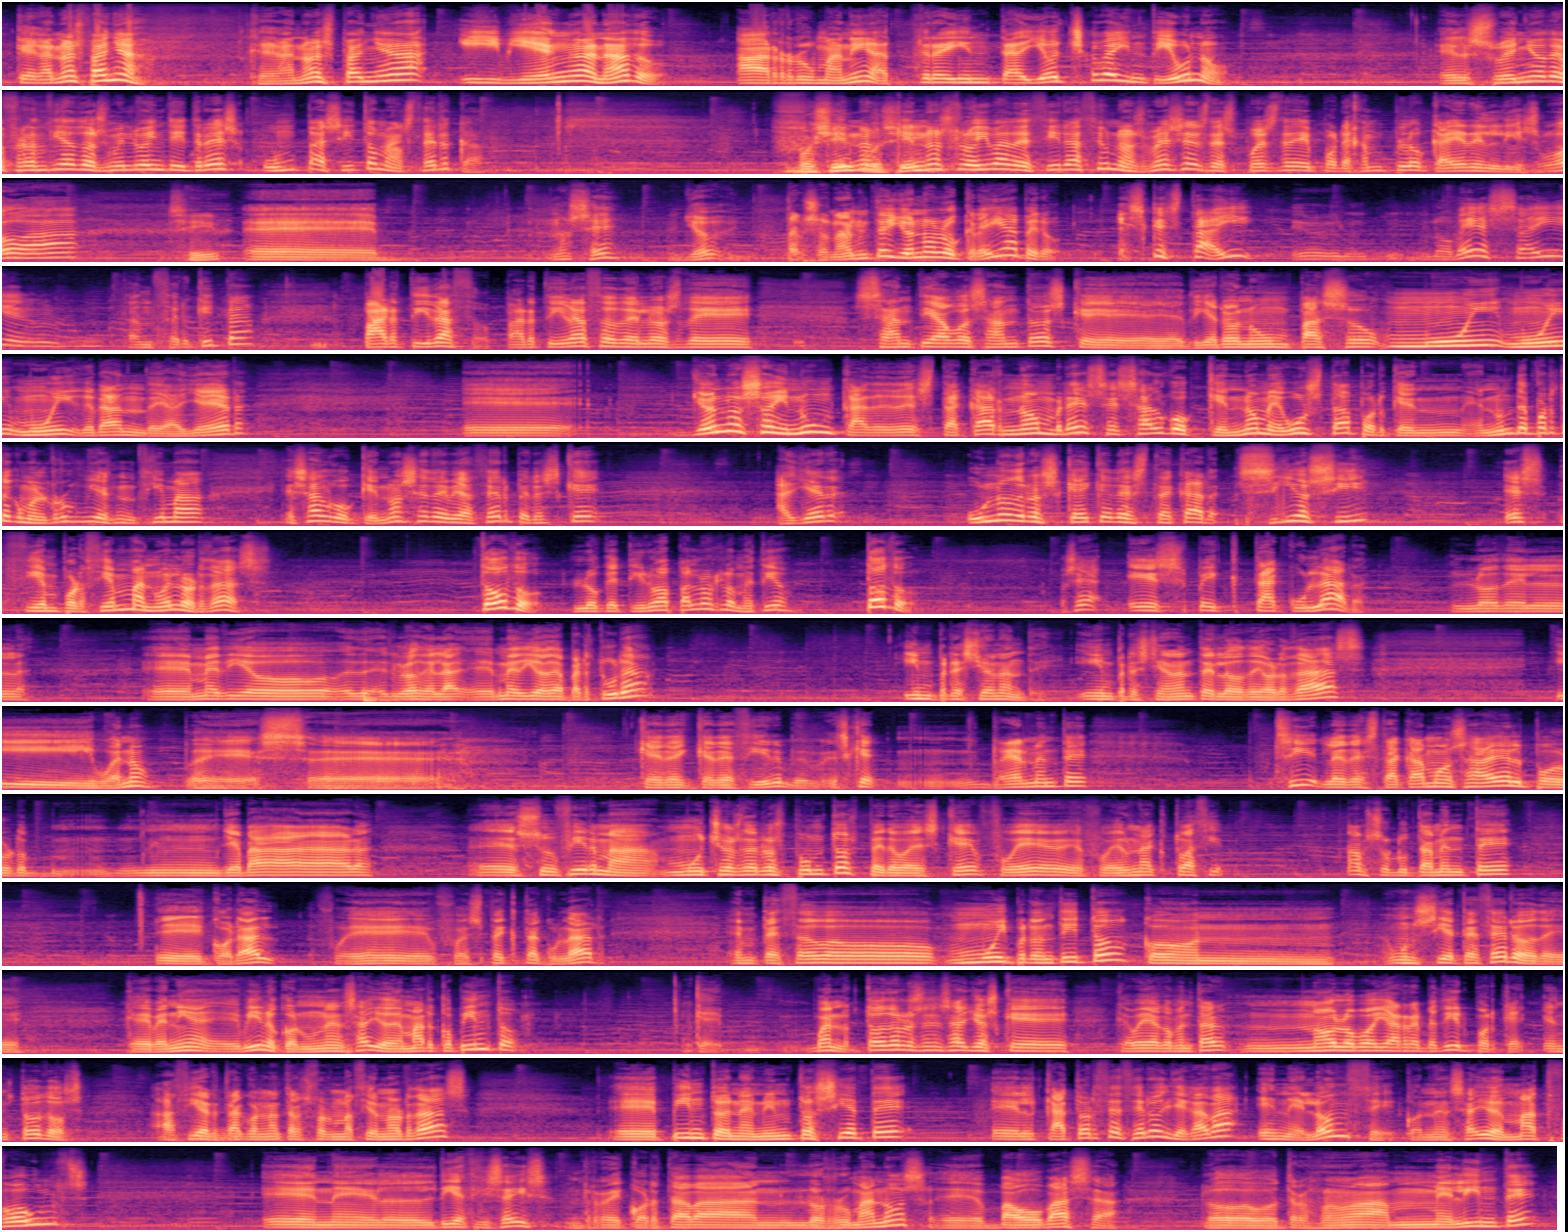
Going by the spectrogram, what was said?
que ganó España. Que ganó España y bien ganado. A Rumanía, 38-21 el sueño de Francia 2023 un pasito más cerca. Pues sí, ¿Quién, nos, pues ¿quién nos lo iba a decir hace unos meses después de, por ejemplo, caer en Lisboa? Sí. Eh, no sé, yo personalmente yo no lo creía, pero es que está ahí. Eh, ¿Lo ves ahí, eh, tan cerquita? Partidazo, partidazo de los de Santiago Santos que dieron un paso muy, muy, muy grande ayer. Eh, yo no soy nunca de destacar nombres, es algo que no me gusta, porque en, un deporte como el rugby encima es algo que no se debe hacer, pero es que ayer uno de los que hay que destacar sí o sí es 100% Manuel Ordaz. Todo lo que tiró a palos lo metió. Todo. O sea, espectacular lo del eh, medio, lo de eh, medio de apertura. Impresionante. Impresionante lo de Ordaz. Y bueno, pues... Eh, ¿qué, de, ¿Qué decir? Es que realmente... Sí, le destacamos a él por mm, llevar eh, su firma muchos de los puntos, pero es que fue, fue una actuación absolutamente eh, coral, fue, fue espectacular. Empezó muy prontito con un 7-0 de que venía, vino con un ensayo de Marco Pinto, que bueno, todos los ensayos que, voy a comentar no lo voy a repetir porque en todos acierta con la transformación Ordaz. Eh, Pinto en el minuto 7, el 14-0 llegaba en el 11 con ensayo de Matt Fowles en el 16 recortaban los rumanos, eh, Baobasa lo transformaba Melinte.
